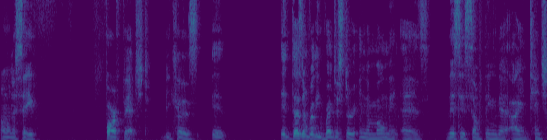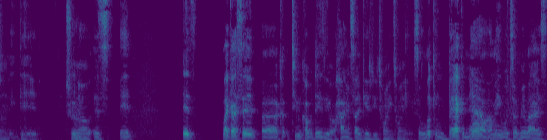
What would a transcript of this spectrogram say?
I want to say far fetched because it it doesn't really register in the moment as this is something that I intentionally did. True. You know, it's it's like I said uh, to you a couple days ago. Hindsight gives you twenty twenty. So looking back now, I'm able to realize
